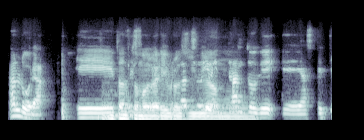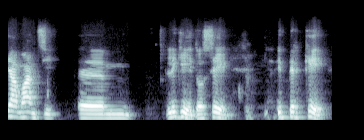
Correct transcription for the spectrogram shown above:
Allora, eh, intanto magari proseguiamo. Intanto che eh, aspettiamo, anzi, ehm, le chiedo se e perché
